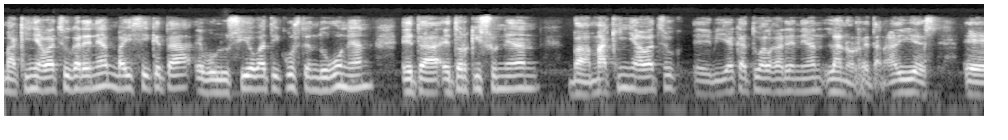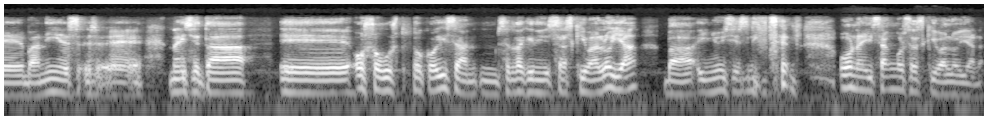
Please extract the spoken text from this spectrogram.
makina batzuk garenean, baizik eta evoluzio bat ikusten dugunean, eta etorkizunean ba, makina batzuk e, bilakatu algarenean lan horretan. Adibidez, e, ba, ni ez, ez e, naiz eta e, oso gustoko izan, zer dakin saskibaloia, ba, inoiz ez nintzen ona izango saskibaloian,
